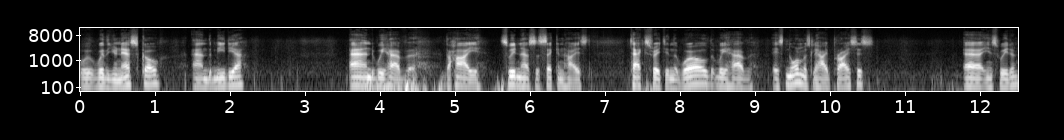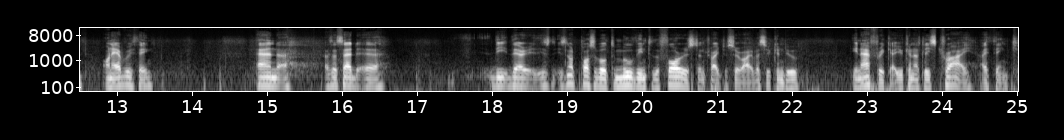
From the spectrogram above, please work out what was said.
with UNESCO and the media, and we have uh, the high, Sweden has the second highest tax rate in the world, we have enormously high prices uh, in Sweden on everything. And uh, as I said, uh, the, there is, it's not possible to move into the forest and try to survive as you can do in Africa. You can at least try, I think,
